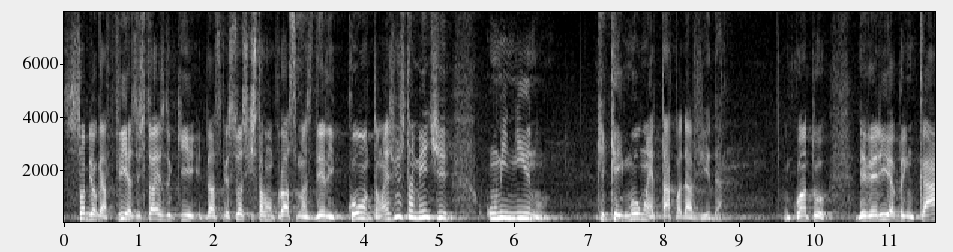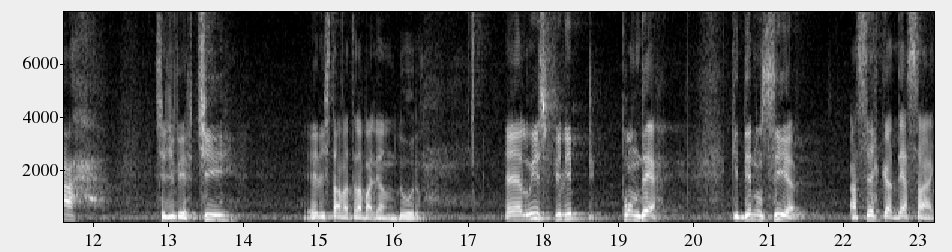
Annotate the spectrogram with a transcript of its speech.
sua biografia, as histórias do que, das pessoas que estavam próximas dele contam, é justamente um menino que queimou uma etapa da vida. Enquanto deveria brincar, se divertir, ele estava trabalhando duro. É Luiz Felipe Pondé, que denuncia acerca dessa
